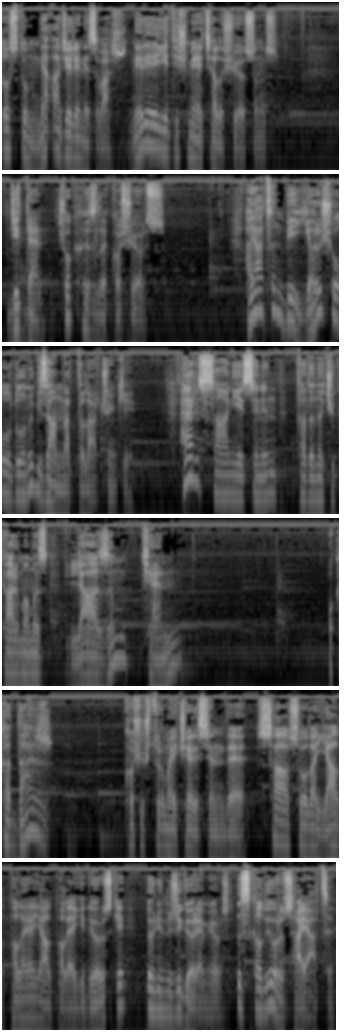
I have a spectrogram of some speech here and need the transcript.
Dostum ne aceleniz var? Nereye yetişmeye çalışıyorsunuz? Cidden çok hızlı koşuyoruz. Hayatın bir yarış olduğunu bize anlattılar çünkü. Her saniyesinin tadını çıkarmamız lazımken o kadar koşuşturma içerisinde sağa sola yalpalaya yalpalaya gidiyoruz ki önümüzü göremiyoruz. Iskalıyoruz hayatı.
